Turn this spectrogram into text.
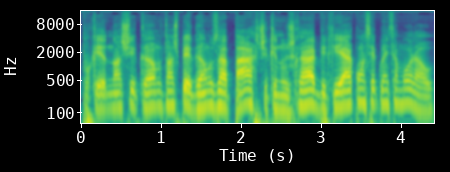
porque nós ficamos, nós pegamos a parte que nos cabe, que é a consequência moral.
